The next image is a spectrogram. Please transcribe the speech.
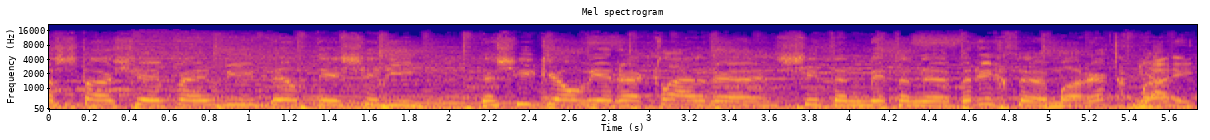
Was Starship en wie built this city? Dan zie ik je alweer uh, klaar uh, zitten met een uh, bericht, Mark. Maar, ja, ik...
